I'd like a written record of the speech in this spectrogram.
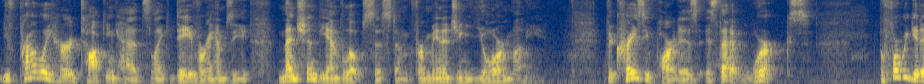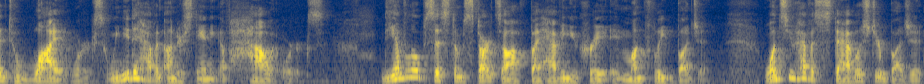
You've probably heard talking heads like Dave Ramsey mention the envelope system for managing your money. The crazy part is is that it works. Before we get into why it works, we need to have an understanding of how it works. The envelope system starts off by having you create a monthly budget. Once you have established your budget,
